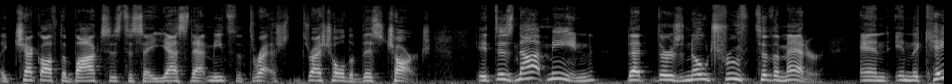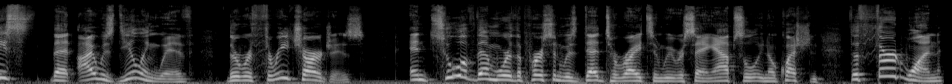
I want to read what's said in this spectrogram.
like check off the boxes to say yes that meets the thresh- threshold of this charge. It does not mean that there's no truth to the matter. And in the case that i was dealing with there were three charges and two of them were the person was dead to rights and we were saying absolutely no question. The third one,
